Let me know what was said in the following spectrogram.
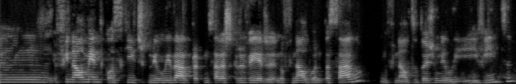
Um, finalmente consegui disponibilidade para começar a escrever no final do ano passado, no final de 2020, uh,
